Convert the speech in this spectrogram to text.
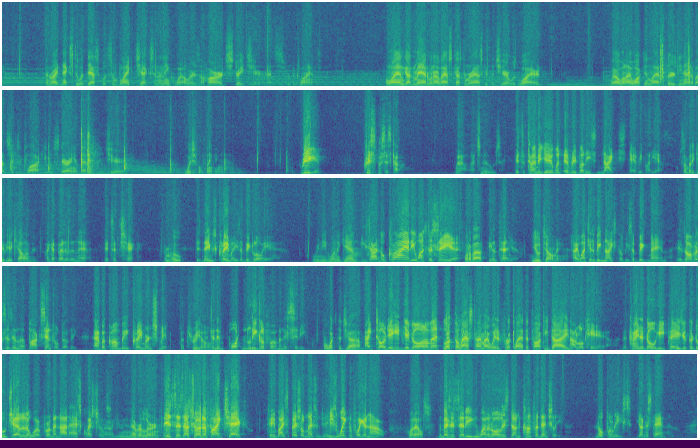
And right next to a desk with some blank checks and an inkwell, there's a hard, straight chair. That's for the client. The lion got mad when our last customer asked if the chair was wired. Well, when I walked in last Thursday night about 6 o'clock, he was staring at that empty chair. Wishful thinking. Regan, Christmas is coming. Well, that's news. It's the time of year when everybody's nice to everybody else. Somebody give you a calendar? I got better than that. It's a check. From who? His name's Kramer. He's a big lawyer. We need one again? He's our new client. He wants to see you. What about? He'll tell you. You tell me. I want you to be nice to him. He's a big man. His office is in the Park Central building. Abercrombie, Kramer, and Schmidt. A trio. It's an important legal firm in this city. Well, what's the job? I told you he'd give you all of it. Look, the last time I waited for a client to talk, he died. Now look here. The kind of dough he pays, you could do janitor work for him and not ask questions. Oh, you never learn. This is a certified check. Came by special messenger. He's waiting for you now. What else? The message said he wanted all this done confidentially. No police. You understand?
